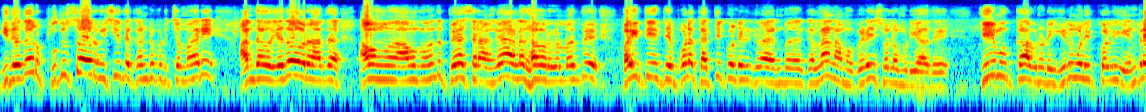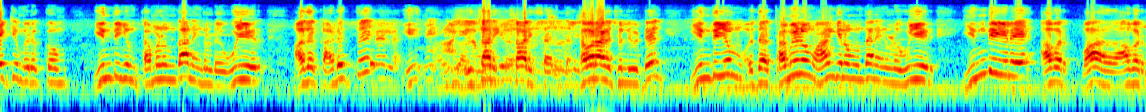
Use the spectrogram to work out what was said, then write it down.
இது ஏதோ ஒரு புதுசாக ஒரு விஷயத்தை கண்டுபிடிச்ச மாதிரி அந்த ஏதோ ஒரு அந்த அவங்க அவங்க வந்து பேசுகிறாங்க அல்லது அவர்கள் வந்து பைத்தியத்தை போல கத்தி கொண்டிருக்கிறார் என்பதற்கெல்லாம் நாம் விடை சொல்ல முடியாது. திமுகவினுடைய இருமொழி கொள்கை என்றைக்கும் இருக்கும். இந்தியும் தமிழும் தான் எங்களுடைய உயிர். அதற்கு அடுத்து சாரி சாரி சாரி தவறாக சொல்லிவிட்டேன். இந்தியும் இந்த தமிழும் ஆங்கிலமும் தான் எங்களுடைய உயிர். இந்தியிலே அவர் அவர்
